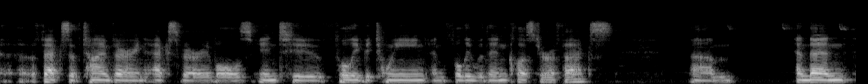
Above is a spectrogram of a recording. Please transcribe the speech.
uh, effects of time varying x variables into fully between and fully within cluster effects. Um, and then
